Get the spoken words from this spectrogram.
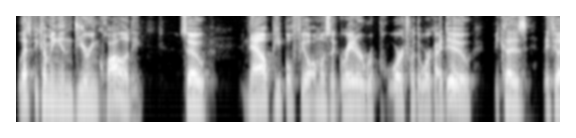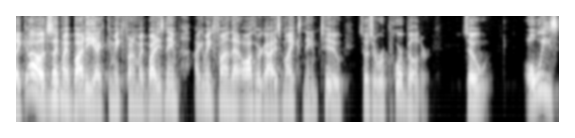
Well, that's becoming endearing quality. So now people feel almost a greater rapport toward the work I do because they feel like, oh, just like my buddy, I can make fun of my buddy's name. I can make fun of that author guy's Mike's name too. So it's a rapport builder. So always,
